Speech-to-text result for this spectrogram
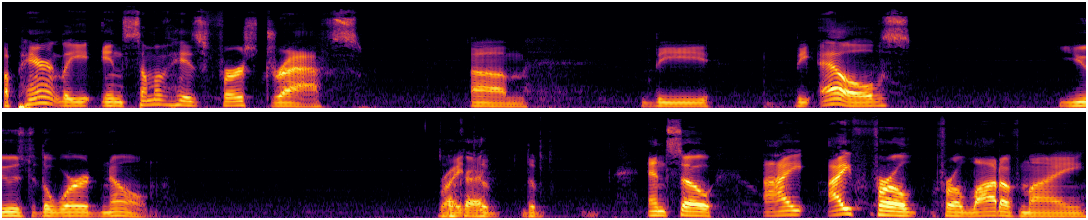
apparently, in some of his first drafts, um, the the elves used the word gnome. Right. Okay. The the and so I I for a, for a lot of my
